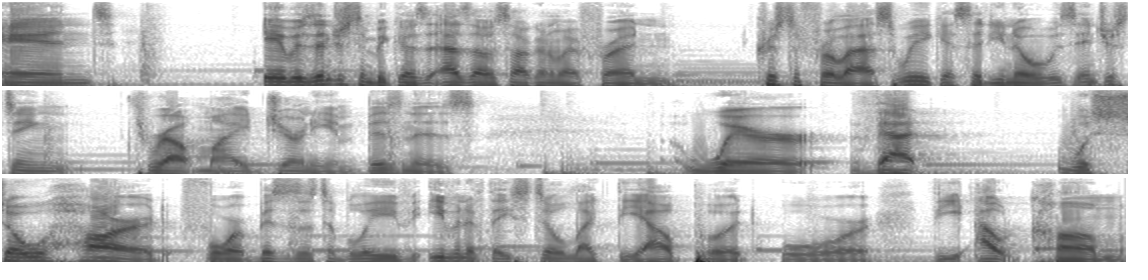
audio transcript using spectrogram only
And it was interesting because as I was talking to my friend Christopher last week, I said, you know, it was interesting throughout my journey in business where that was so hard for businesses to believe, even if they still liked the output or the outcome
